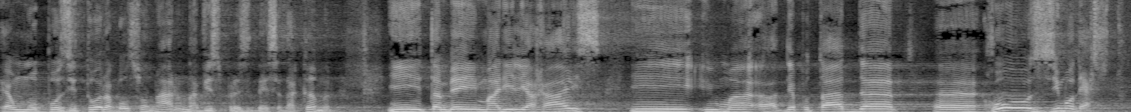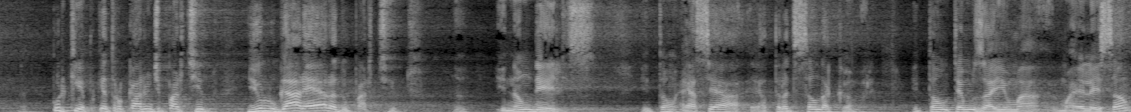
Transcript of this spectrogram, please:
é um opositor a Bolsonaro na vice-presidência da Câmara. E também Marília Reis e, uma deputada uh, Rose Modesto. Por quê? Porque trocaram de partido. E o lugar era do partido, né? e não deles. Então, essa é a, é a tradição da Câmara. Então temos aí uma, uma eleição.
